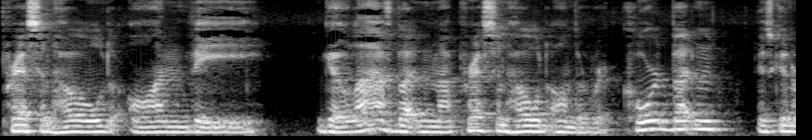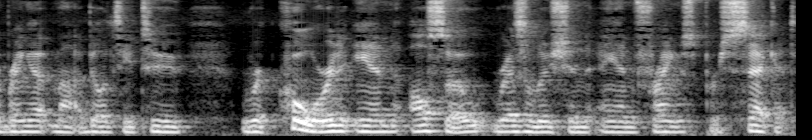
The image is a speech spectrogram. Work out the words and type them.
press and hold on the go live button. My press and hold on the record button is going to bring up my ability to record in also resolution and frames per second.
